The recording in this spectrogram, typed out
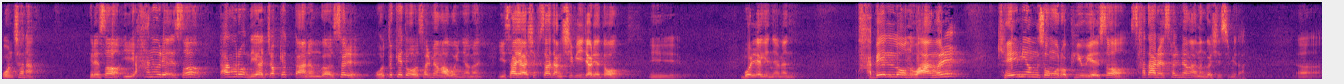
온 천하. 그래서 이 하늘에서 땅으로 내어 쫓겼다는 것을 어떻게도 설명하고 있냐면 이사야 14장 12절에도 이 뭘 얘기했냐면 바벨론 왕을 계명성으로 비유해서 사단을 설명하는 것이 있습니다. 어,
